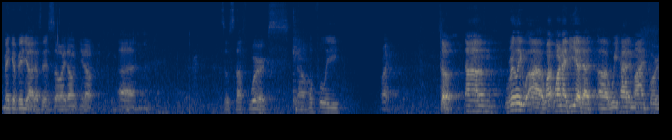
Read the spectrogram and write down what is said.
make a video out of this, so I don't, you know, uh, so stuff works. Now, hopefully, all right. So, um, really, uh, one, one idea that uh, we had in mind for,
